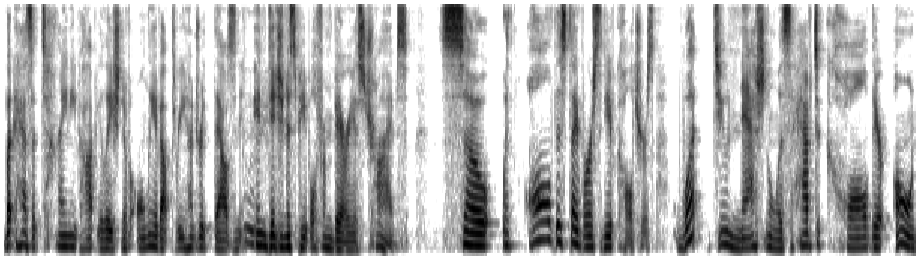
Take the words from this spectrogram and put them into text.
but has a tiny population of only about 300,000 mm. indigenous people from various tribes. So, with all this diversity of cultures, what do nationalists have to call their own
